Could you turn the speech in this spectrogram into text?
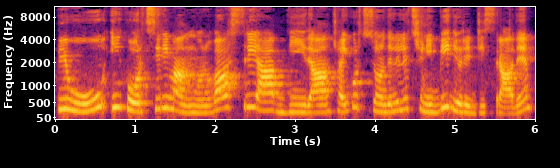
più i corsi rimangono vostri a vita, cioè i corsi sono delle lezioni video registrate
